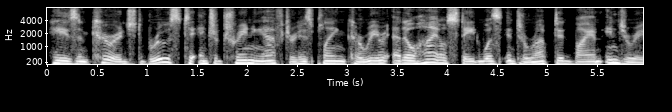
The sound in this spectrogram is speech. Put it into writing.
Hayes encouraged Bruce to enter training after his playing career at Ohio State was interrupted by an injury,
